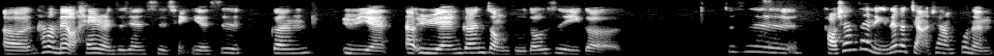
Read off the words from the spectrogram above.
呃他们没有黑人这件事情，也是跟语言呃语言跟种族都是一个，就是好像在你那个奖项不能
